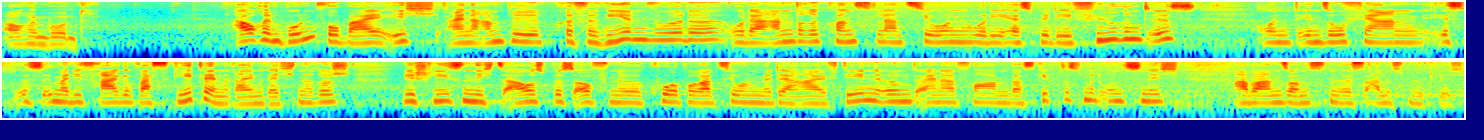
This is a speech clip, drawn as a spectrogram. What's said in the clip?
Auch im Bund? Auch im Bund, wobei ich eine Ampel präferieren würde oder andere Konstellationen, wo die SPD führend ist. Und insofern ist es immer die Frage, was geht denn rein rechnerisch? Wir schließen nichts aus, bis auf eine Kooperation mit der AfD in irgendeiner Form. Das gibt es mit uns nicht. Aber ansonsten ist alles möglich.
